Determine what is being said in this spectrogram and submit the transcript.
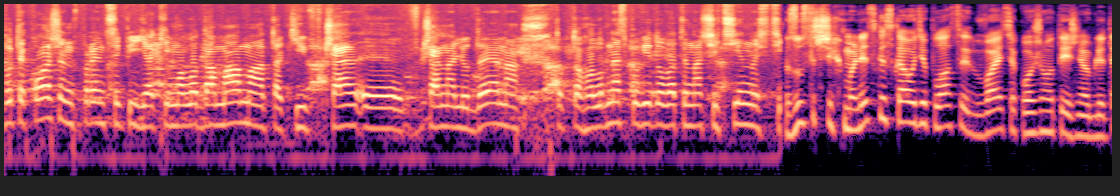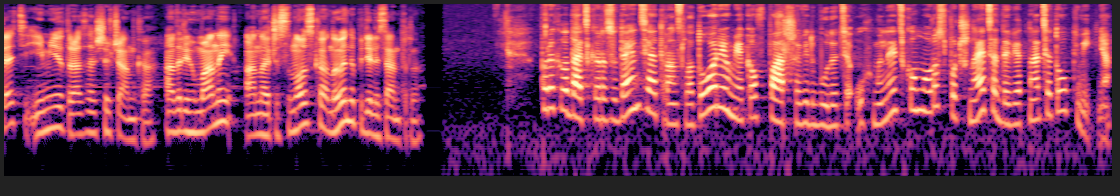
бути кожен, в принципі, як і молода мама, так і е, вчена людина. Тобто головне сповідувати наші цінності. Зустрічі хмельницьких скаутів пласту відбуваються кожного тижня у бібліотеці імені Тараса Шевченка. Андрій Гуманий, Анна Чесановська, новини Поділі Центр. Перекладацька резиденція Транслаторіум, яка вперше відбудеться у Хмельницькому, розпочнеться 19 квітня.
